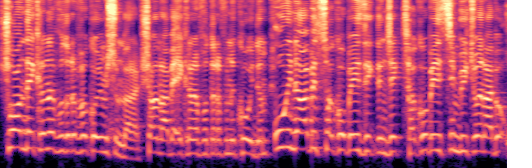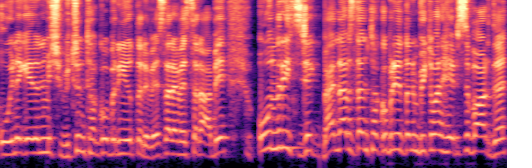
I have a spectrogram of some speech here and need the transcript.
Şu anda ekrana fotoğrafı koymuşum Darak. Şu an abi ekrana fotoğrafını koydum. Oyuna abi Taco Base eklenecek. Taco Base için büyük ihtimal abi oyuna gelinmiş bütün Taco Bell'in vesaire vesaire abi. Onları isteyecek. Ben de abi zaten Taco Bell'in büyük ihtimal hepsi vardı.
